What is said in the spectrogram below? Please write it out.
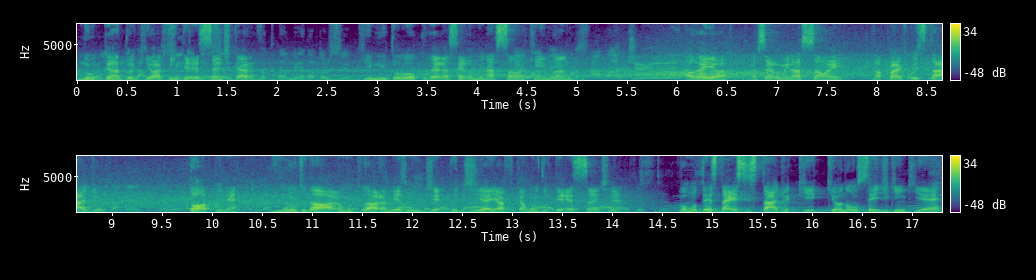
No canto aqui, olha que interessante, cara. Que muito louco, velho, essa iluminação aqui, hein, mano. Olha aí, ó, essa iluminação aí da parte do estádio, top, né? Muito da hora, muito da hora mesmo. Dia, do dia aí, ó, fica muito interessante, né? Vamos testar esse estádio aqui, que eu não sei de quem que é,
